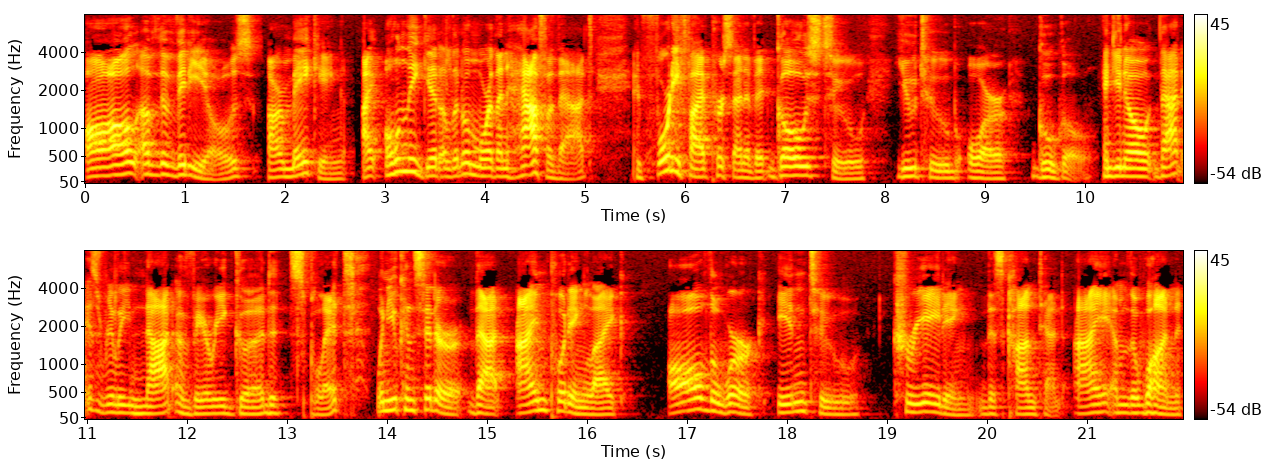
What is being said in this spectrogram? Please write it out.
all of the videos are making, I only get a little more than half of that and 45% of it goes to YouTube or Google. And you know, that is really not a very good split when you consider that I'm putting like all the work into creating this content. I am the one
